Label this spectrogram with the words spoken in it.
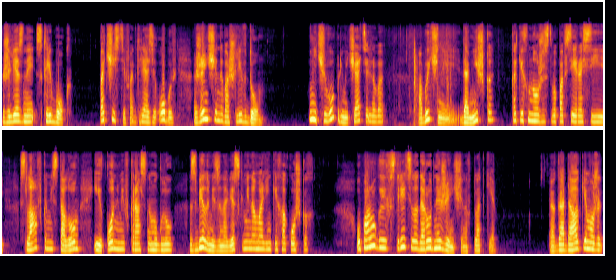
железный скребок. Почистив от грязи обувь, женщины вошли в дом. Ничего примечательного. Обычный домишко, каких множество по всей России, с лавками, столом и иконами в красном углу, с белыми занавесками на маленьких окошках. У порога их встретила дородная женщина в платке. «К гадалке может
